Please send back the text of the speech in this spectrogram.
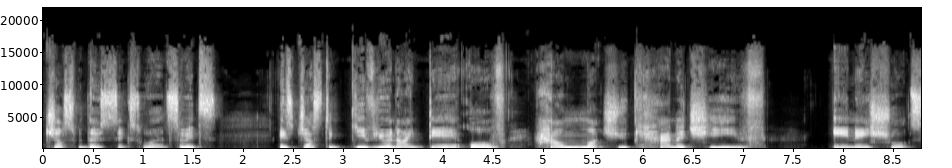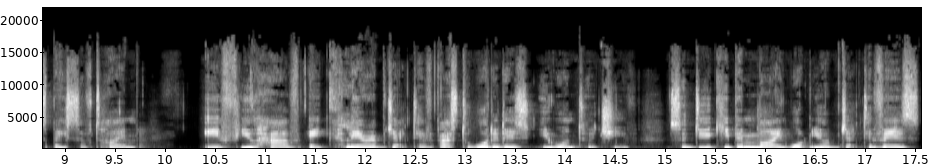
just with those six words. So it's, it's just to give you an idea of how much you can achieve in a short space of time if you have a clear objective as to what it is you want to achieve. So do keep in mind what your objective is.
